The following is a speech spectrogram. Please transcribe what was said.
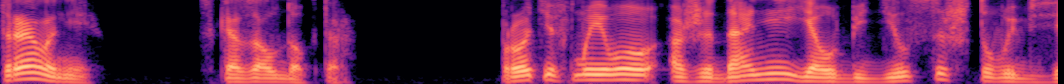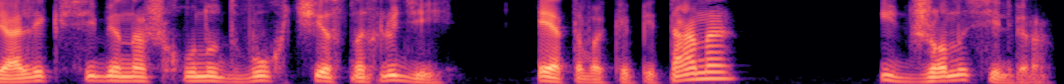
«Трелани», — сказал доктор, Против моего ожидания я убедился, что вы взяли к себе на шхуну двух честных людей. Этого капитана и Джона Сильвера.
